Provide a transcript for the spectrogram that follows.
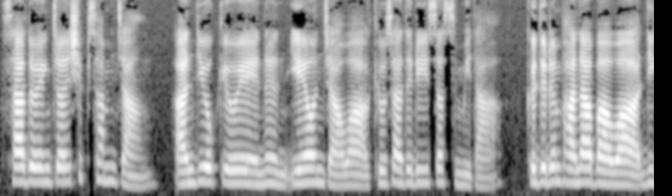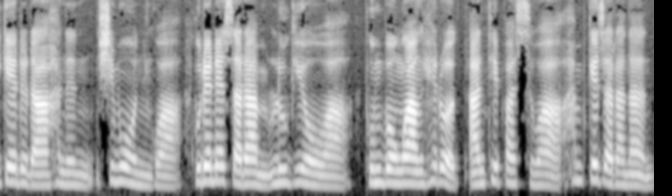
사도행전 13장 안디옥 교회에는 예언자와 교사들이 있었습니다. 그들은 바나바와 니게르라 하는 시므온과 구레네 사람 루기오와 분봉왕 헤롯 안티파스와 함께 자라난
